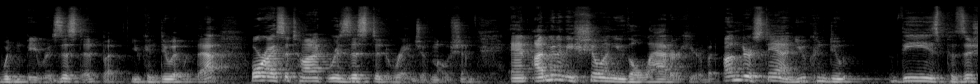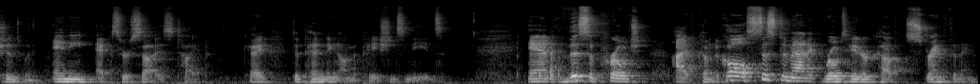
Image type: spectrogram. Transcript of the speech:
wouldn't be resisted, but you can do it with that, or isotonic resisted range of motion. And I'm going to be showing you the latter here, but understand you can do these positions with any exercise type, okay, depending on the patient's needs. And this approach I've come to call systematic rotator cuff strengthening.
